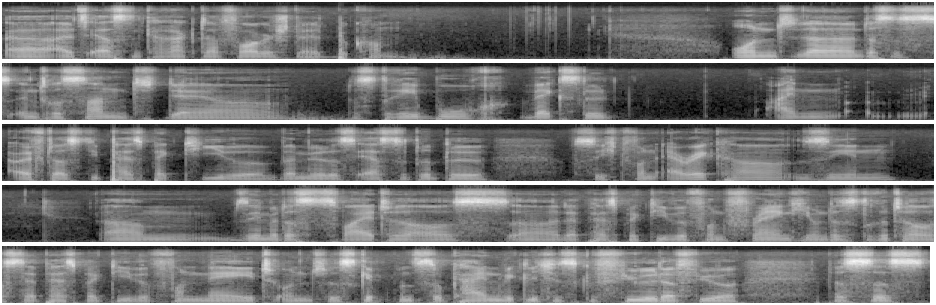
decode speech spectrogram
äh, als ersten Charakter vorgestellt bekommen. Und äh, das ist interessant. Der, das Drehbuch wechselt ein, öfters die Perspektive. Wenn wir das erste Drittel aus Sicht von Erika sehen, ähm, sehen wir das zweite aus äh, der Perspektive von Frankie und das dritte aus der Perspektive von Nate. Und es gibt uns so kein wirkliches Gefühl dafür, dass es,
